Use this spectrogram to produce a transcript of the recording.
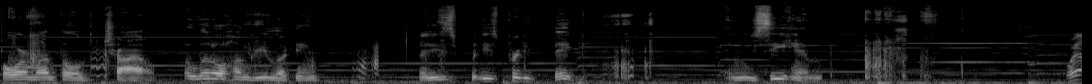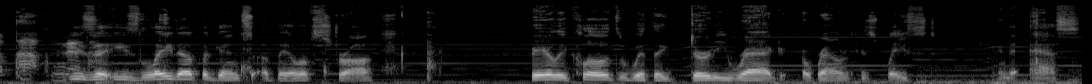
four month old child, a little hungry looking. But he's he's pretty big, and you see him. Well, ah, nah. He's uh, he's laid up against a bale of straw, barely clothed with a dirty rag around his waist and the ass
